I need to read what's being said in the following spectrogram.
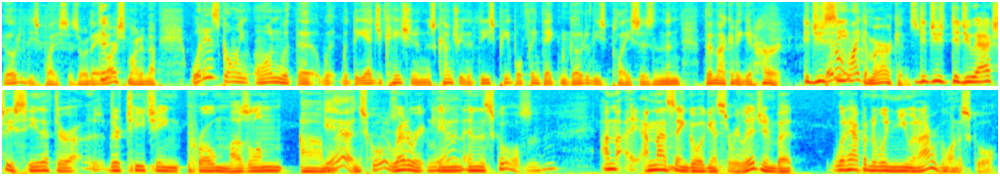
go to these places, or they are smart enough. What is going on with the with, with the education in this country that these people think they can go to these places and then they're not going to get hurt? Did you They see- don't like Americans. Did you did you actually see that they're they're teaching pro-Muslim um, yeah, in schools. rhetoric in, Yeah. Mm-hmm. in the schools? I'm not, I'm not saying go against the religion, but what happened to when you and I were going to school?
